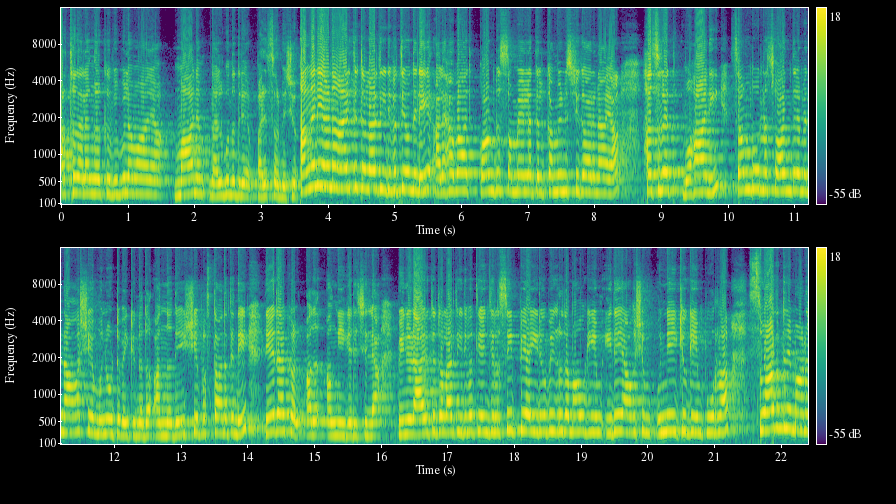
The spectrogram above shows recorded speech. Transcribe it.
അർത്ഥതലങ്ങൾക്ക് വിപുലമായ മാനം നൽകുന്നതിന് പരിശ്രമിച്ചു. അങ്ങനെയാണ് ആയിരത്തി തൊള്ളായിരത്തി ഇരുപത്തി ഒന്നിലെ അലഹബാദ് കോൺഗ്രസ് സമ്മേളനത്തിൽ കമ്മ്യൂണിസ്റ്റുകാരനായ ഹസ്രത് മൊഹാനി സമ്പൂർണ സ്വാതന്ത്ര്യം എന്ന ആശയം മുന്നോട്ട് വയ്ക്കുന്നത്. അന്ന് ദേശീയ പ്രസ്ഥാനത്തിന്റെ നേതാക്കൾ അത് അംഗീകരിച്ചില്ല. പിന്നീട് ആയിരത്തി തൊള്ളായിരത്തി ഇരുപത്തിയഞ്ചിൽ സി പി ഐ രൂപീകൃതമാവുകയും ഇതേ ആവശ്യം ഉന്നയിക്കുകയും പൂർണ സ്വാതന്ത്ര്യമാണ്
